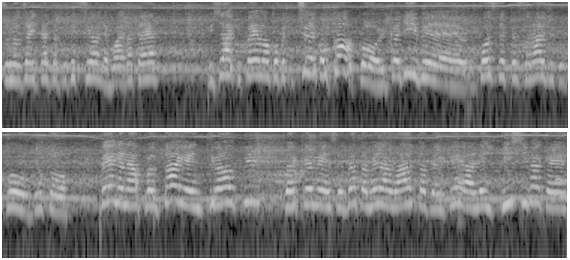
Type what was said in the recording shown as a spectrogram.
Sono già in terza posizione guarda te. Mi sa che faremo una competizione con Coco incredibile. Forse il personaggio con cui ho avuto pena ne affrontare in troppi perché mi è sembrata meno alta perché era lentissima che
